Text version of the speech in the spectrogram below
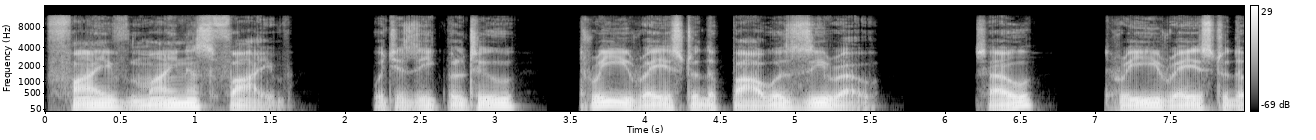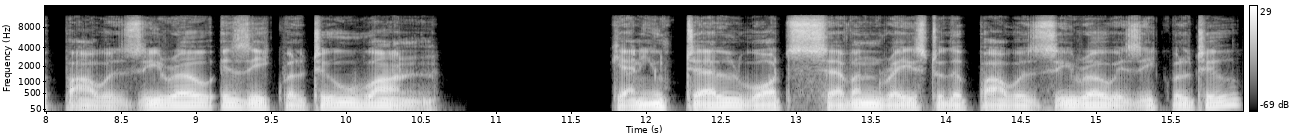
5 minus 5, which is equal to 3 raised to the power 0. So, 3 raised to the power 0 is equal to 1. Can you tell what 7 raised to the power 0 is equal to?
